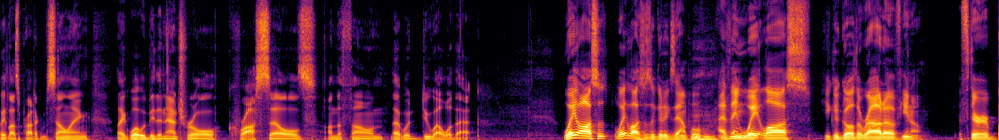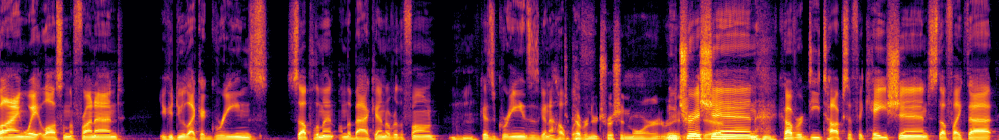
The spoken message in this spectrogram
weight loss product I'm selling. Like, what would be the natural cross sells on the phone that would do well with that? Weight loss, weight loss is a good example. Mm-hmm. I think weight loss, you could go the route of, you know, if they're buying weight loss on the front end, you could do like a greens supplement on the back end over the phone because greens is going to help Mm-hmm. Cover nutrition more, right? nutrition, Mm-hmm. cover detoxification, stuff like that.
